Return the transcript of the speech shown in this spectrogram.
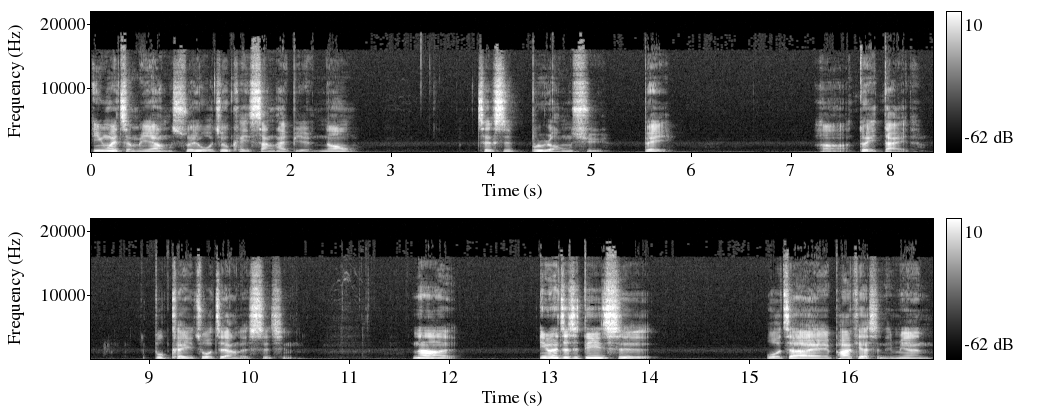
因为怎么样，所以我就可以伤害别人。No，这是不容许被呃对待的，不可以做这样的事情。那，因为这是第一次我在 Podcast 里面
